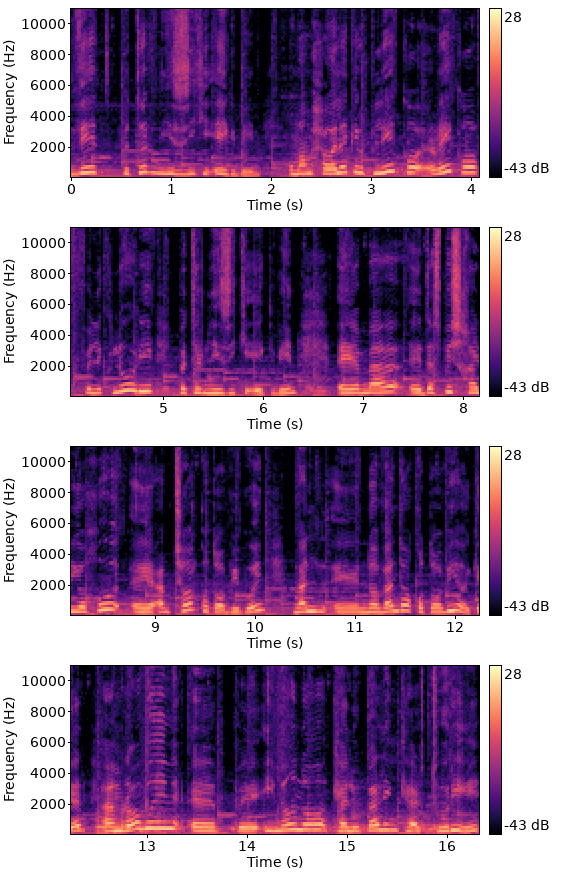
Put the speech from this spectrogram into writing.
ذات بتر نيزيكي ايك بين وما محاولاك البليكو ريكو في الكلوري بتر نيزيكي ايك بين اي ما إيه، داس بيش خاريوخو إيه، أم تشار قطابي بوين ما إيه، نوفندا قطابي اكر أم رابوين بإنانو كالوبالين كالتوري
